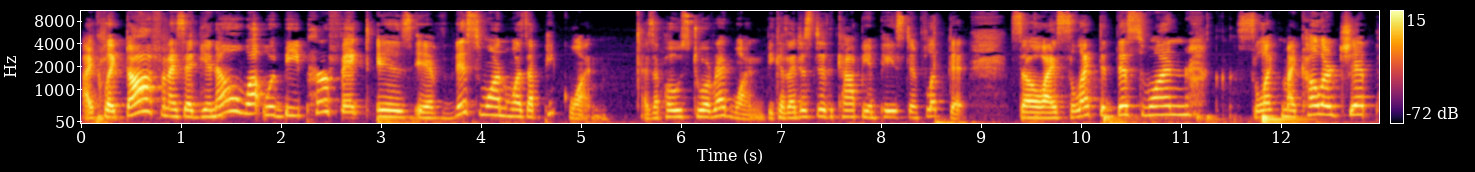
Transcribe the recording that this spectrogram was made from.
I clicked off and I said, you know what would be perfect is if this one was a pink one as opposed to a red one because I just did the copy and paste and flipped it. So I selected this one, select my color chip,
